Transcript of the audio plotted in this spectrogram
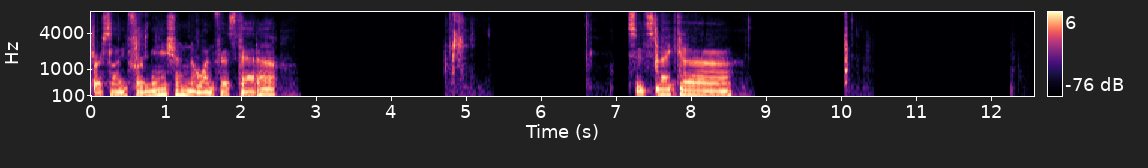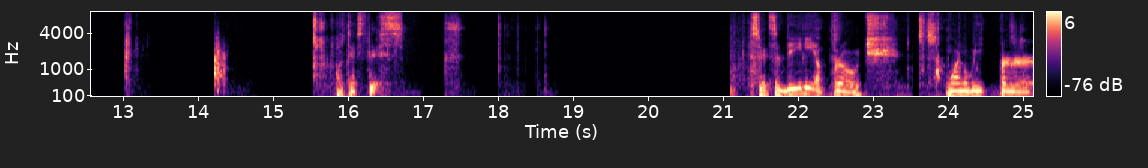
personal information, no one fills that up. So it's like uh is this? So it's a daily approach, one week per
